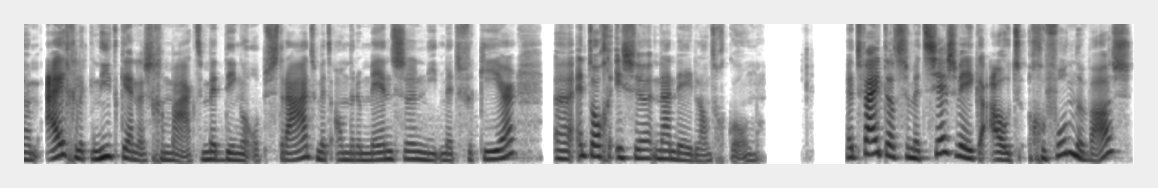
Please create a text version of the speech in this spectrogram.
um, eigenlijk niet kennis gemaakt met dingen op straat, met andere mensen, niet met verkeer. Uh, en toch is ze naar Nederland gekomen. Het feit dat ze met zes weken oud gevonden was,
